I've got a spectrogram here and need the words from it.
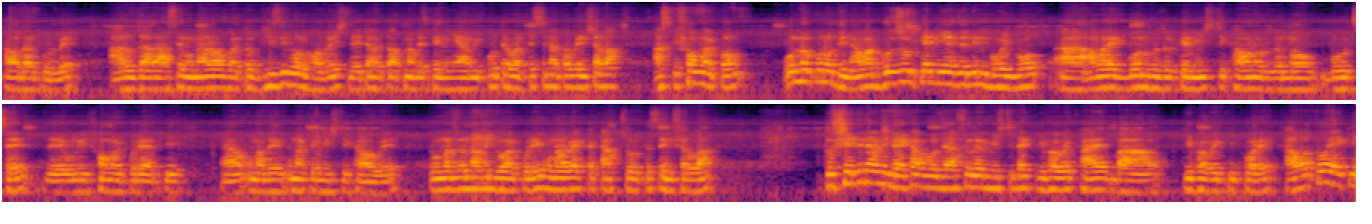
খাওয়া দাওয়া করবে। আরও যারা আছে, ওনারাও হয়তো ভিজিবল হবে, যেটা হয়তো আপনাদেরকে নিয়ে আমি করতে পারতেছি না। তবে ইনশাল্লাহ আজকে সময় কম। অন্য কোনো দিন। আমার হুজুরকে নিয়ে যেদিন বইবো আমার এক বোন হুজুরকে মিষ্টি খাওয়ানোর জন্য বলছে যে উনি সময় করে আর কি ওনাদের ওনাকে মিষ্টি খাওয়াবে। তো ওনার জন্য আমি দোয়া করি ওনারও একটা কাজ চলতেছে ইনশাল্লাহ। তো সেদিন আমি দেখাবো যে আসলে মিষ্টিটা কীভাবে খায় বা কীভাবে কি করে। খাওয়া তো একই,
